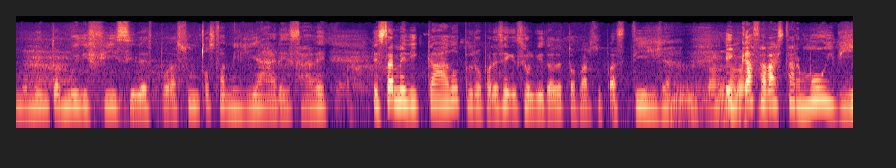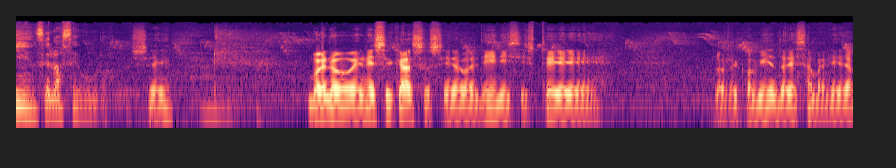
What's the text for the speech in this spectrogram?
momentos muy difíciles, por asuntos familiares, ¿sabe? Está medicado, pero parece que se olvidó de tomar su pastilla. Ajá. En casa va a estar muy bien, se lo aseguro. Sí. Bueno, en ese caso, señora Maldini, si usted lo recomienda de esa manera,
